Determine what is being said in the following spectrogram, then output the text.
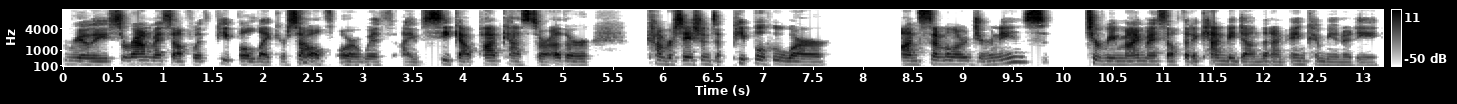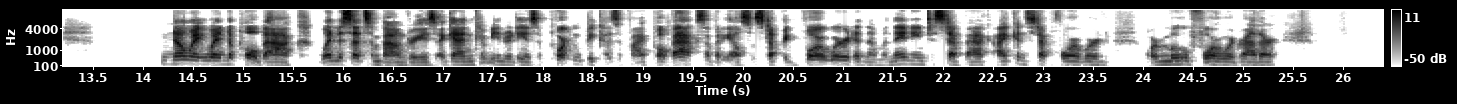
really surround myself with people like yourself or with I seek out podcasts or other conversations of people who are on similar journeys to remind myself that it can be done that I'm in community knowing when to pull back when to set some boundaries. Again community is important because if I pull back somebody else is stepping forward and then when they need to step back I can step forward or move forward rather.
